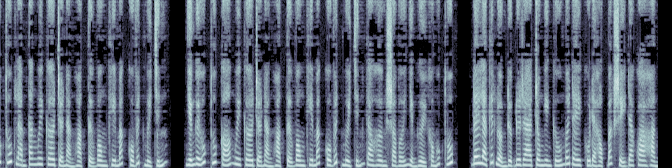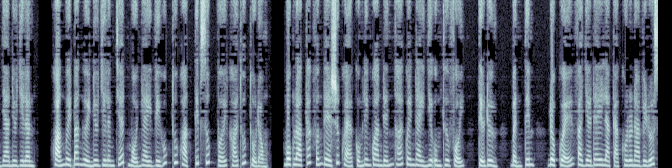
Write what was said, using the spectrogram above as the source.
Hút thuốc làm tăng nguy cơ trở nặng hoặc tử vong khi mắc COVID-19. Những người hút thuốc có nguy cơ trở nặng hoặc tử vong khi mắc COVID-19 cao hơn so với những người không hút thuốc. Đây là kết luận được đưa ra trong nghiên cứu mới đây của Đại học Bác sĩ Đa khoa Hoàng gia New Zealand. Khoảng 13 người New Zealand chết mỗi ngày vì hút thuốc hoặc tiếp xúc với khói thuốc thụ động. Một loạt các vấn đề sức khỏe cũng liên quan đến thói quen này như ung thư phổi, tiểu đường, bệnh tim, đột quỵ và giờ đây là cả coronavirus.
